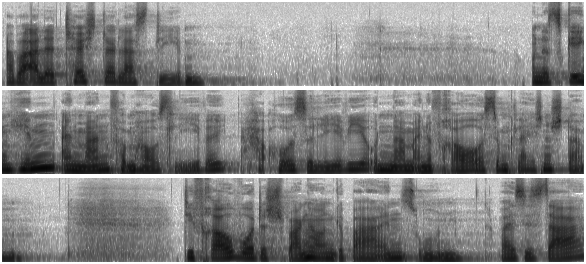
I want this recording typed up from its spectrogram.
aber alle Töchter lasst leben. Und es ging hin ein Mann vom Haus Levi, Hause Levi und nahm eine Frau aus dem gleichen Stamm. Die Frau wurde schwanger und gebar einen Sohn. Weil sie sah,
